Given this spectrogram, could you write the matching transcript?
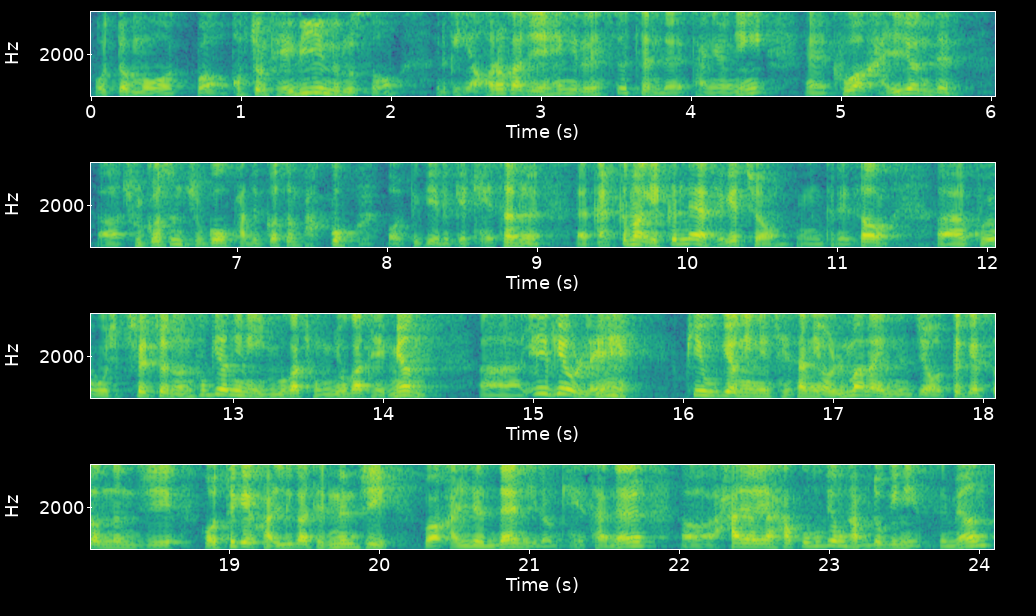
어떤 뭐, 뭐 법정 대리인으로서 이렇게 여러 가지 행위를 했을 텐데 당연히 그와 관련된 어, 줄 것은 주고 받을 것은 받고 어떻게 이렇게 계산을 깔끔하게 끝내야 되겠죠. 음, 그래서 957조는 후견인이 임무가 종료가 되면 1개월 내에 피후견인이 재산이 얼마나 있는지 어떻게 썼는지 어떻게 관리가 됐는지와 관련된 이런 계산을 어, 하여야 하고 후견 감독인이 있으면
